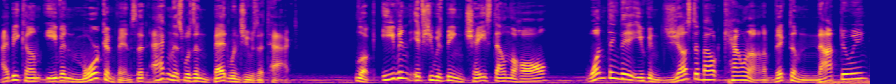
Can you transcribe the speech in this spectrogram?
I become even more convinced that Agnes was in bed when she was attacked. Look, even if she was being chased down the hall, one thing that you can just about count on a victim not doing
